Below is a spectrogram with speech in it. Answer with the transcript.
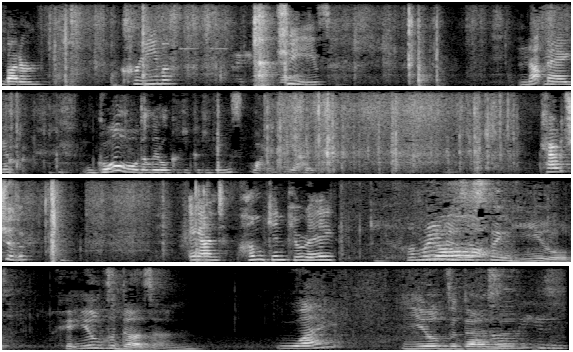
Butter, cream, cheese, nutmeg, gold a little cookie cookie things. Water, yeah. Powdered sugar, and pumpkin puree. How many does this thing yield? Okay, it yields a dozen. What? Yields a dozen.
